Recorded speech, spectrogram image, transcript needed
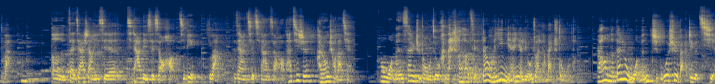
对吧？嗯，嗯，再加上一些其他的一些消耗，疾病，对吧？再加上一些其他的消耗，它其实很容易筹到钱。那我们三十只动物就很难筹到钱，但是我们一年也流转两百只动物呢。然后呢，但是我们只不过是把这个钱。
